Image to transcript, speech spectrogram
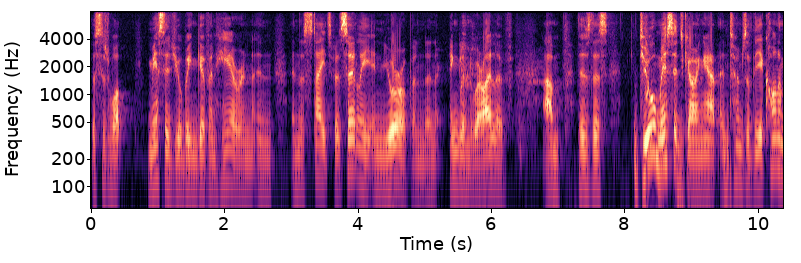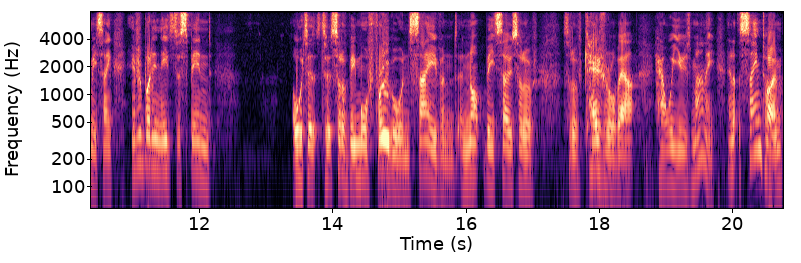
this is what message you're being given here in, in, in the States, but certainly in Europe and in England, where I live, Um, there's this dual message going out in terms of the economy saying everybody needs to spend or to, to sort of be more frugal and save and, and not be so sort of sort of casual about how we use money. And at the same time,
